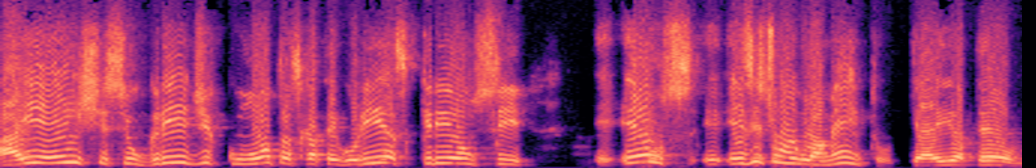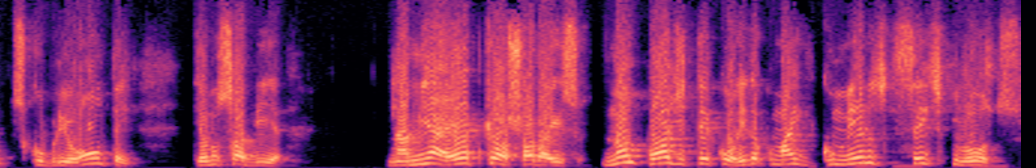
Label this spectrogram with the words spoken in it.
Aí enche-se o grid com outras categorias, criam-se eu, existe um regulamento, que aí até eu descobri ontem, que eu não sabia. Na minha época eu achava isso. Não pode ter corrida com, mais, com menos de seis pilotos.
